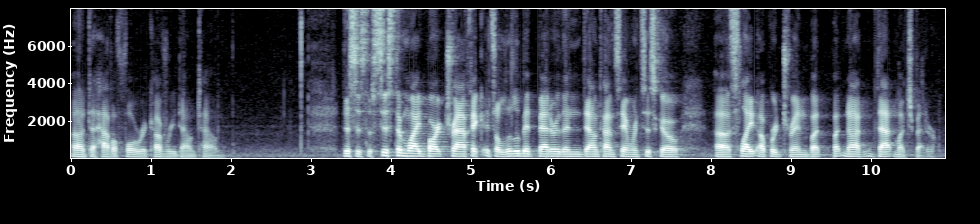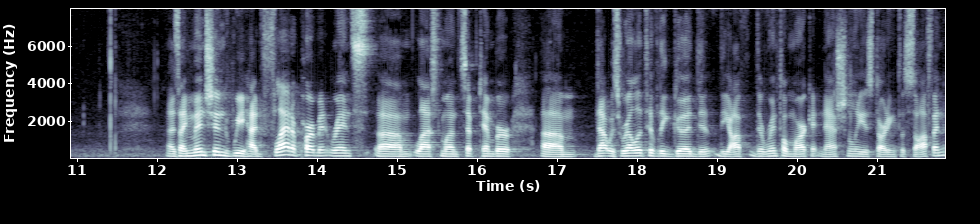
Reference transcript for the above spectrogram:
uh, to have a full recovery downtown. This is the system-wide BART traffic. It's a little bit better than downtown San Francisco, slight upward trend, but, but not that much better. As I mentioned, we had flat apartment rents um, last month, September. Um, that was relatively good. The, the rental market nationally is starting to soften.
